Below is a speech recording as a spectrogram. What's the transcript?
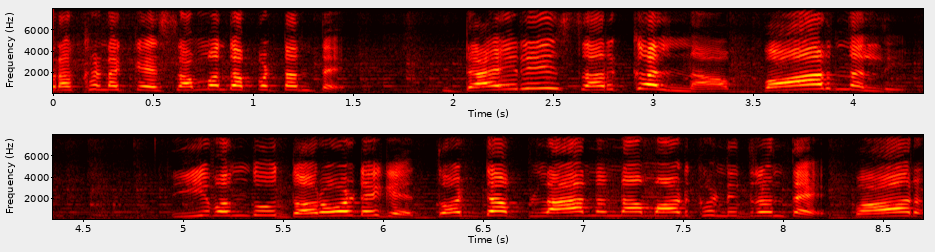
ಪ್ರಕರಣಕ್ಕೆ ಸಂಬಂಧಪಟ್ಟಂತೆ ಡೈರಿ ಸರ್ಕಲ್ನ ಬಾರ್ನಲ್ಲಿ ಈ ಒಂದು ದರೋಡೆಗೆ ದೊಡ್ಡ ಪ್ಲಾನ್ ಅನ್ನ ಮಾಡ್ಕೊಂಡಿದ್ರಂತೆ. ಬಾರ್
